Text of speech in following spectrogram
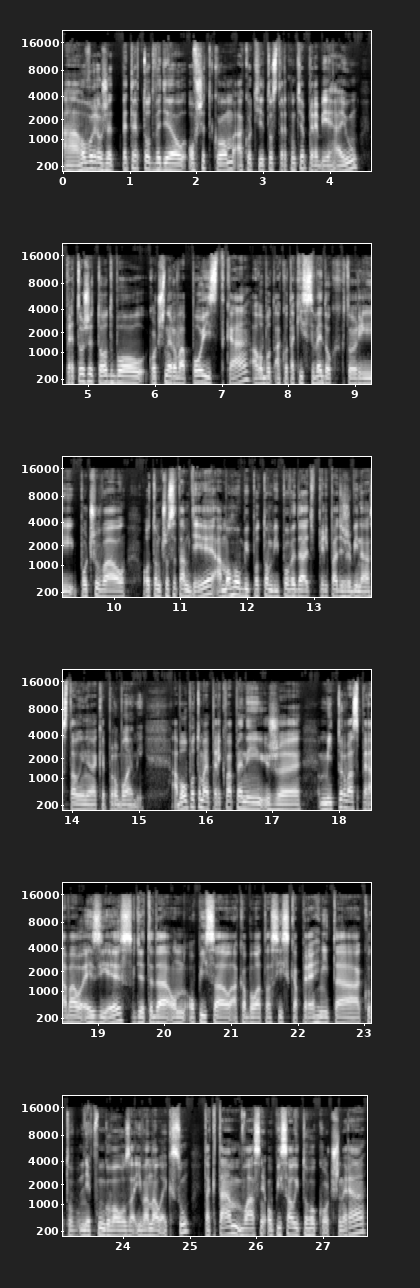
a hovoril, že Peter Todd vedel o všetkom, ako tieto stretnutia prebiehajú, pretože Todd bol Kočnerová poistka, alebo ako taký svedok, ktorý počúval o tom, čo sa tam deje a mohol by potom vypovedať v prípade, že by nastali nejaké problémy. A bol potom aj prekvapený, že Mitrová správa o SIS, kde teda on opísal, aká bola tá síska prehnitá, ako to nefungovalo za Ivana Lexu, tak tam vlastne opísali toho Kočnera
